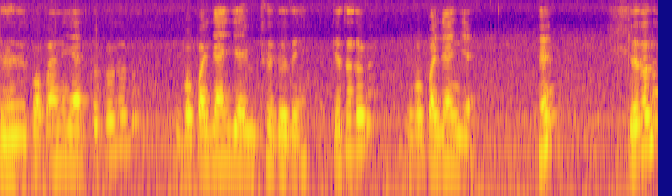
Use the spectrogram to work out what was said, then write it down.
હે? પપ્પાને યાદ કરતો હતો? પપ્પા જાણ જાય ઉઠ્યો હતો તે. કહેતો હતો કે? પપ્પા જાય જાય. હે? કહેતો હતો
